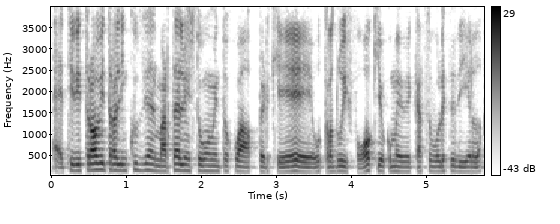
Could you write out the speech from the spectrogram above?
Eh, ti ritrovi tra l'incudine e il martello in questo momento qua, perché, o tra due fuochi, o come cazzo volete dirlo,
